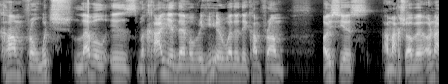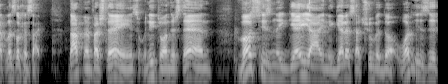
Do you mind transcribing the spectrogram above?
come from which level is Mechayed them over here, whether they come from Oisius, Amachshove, or not? Let's look inside. Darf verstehen, so we need to understand what is negeya negeres? What is it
